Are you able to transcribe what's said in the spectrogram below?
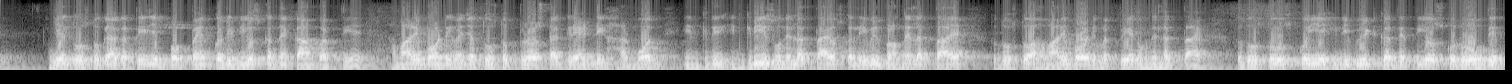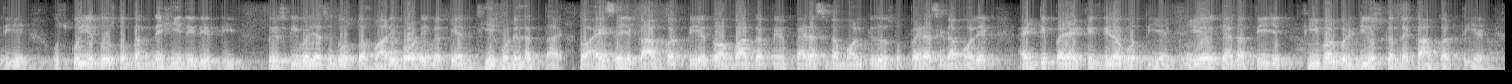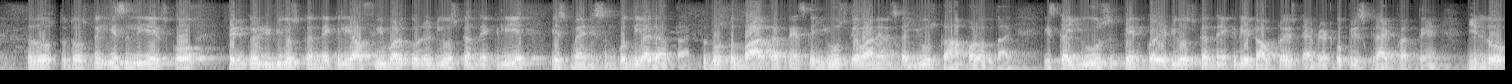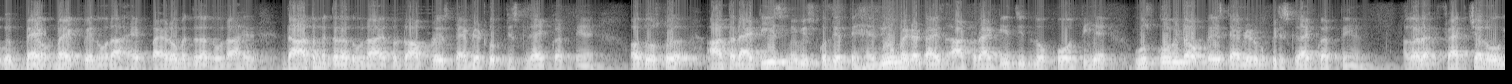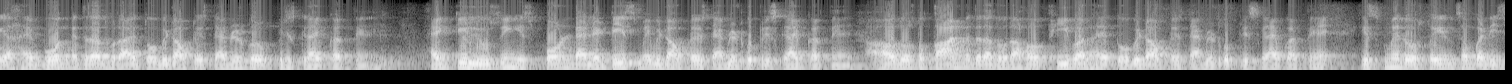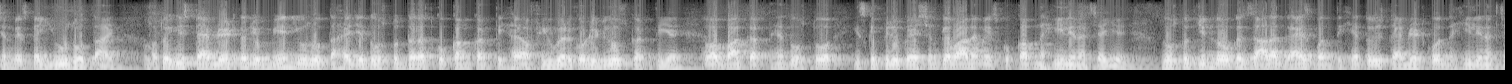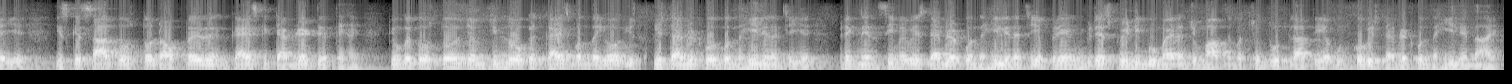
ये दोस्तों क्या करती है, ये पेन को रिड्यूस करने का काम करती है। हमारी बॉडी में जब दोस्तों प्रोस्टाग्लैंडिक हार्मोन इंक्रीज होने लगता है, उसका लेवल बढ़ने लगता है तो दोस्तों हमारी बॉडी में पेन होने लगता है। तो दोस्तों उसको ये इनिबिट कर देती है, उसको रोक देती है। उसको ये दोस्तों बनने ही नहीं देती। तो इसकी वजह से दोस्तों हमारी बॉडी में पेन ठीक होने लगता है। तो ऐसे ये काम करती है तो अब बात करते हैं पैरासीटामोल की। दोस्तों पैरासीटामोल एक एंटीपैरेटिक ड्रग होती है। ये क्या करती है, ये फीवर को रिड्यूस करने का काम करती है। तो दोस्तों दोस्तों, इसलिए इसको पेन को रिड्यूस करने के लिए और फीवर को रिड्यूस करने के लिए इस मेडिसिन को दिया जाता है। तो दोस्तों, बात करते हैं इसका यूज़ के बारे में, इसका यूज़ कहाँ पर होता है। इसका यूज़ पेन को रिड्यूस करने के लिए डॉक्टर इस टैबलेट को प्रिस्क्राइब करते हैं। जिन लोगों के बैक बैक पेन हो रहा है, पैरों में दर्द हो रहा है, दांत में दर्द हो रहा है तो डॉक्टर इस टैबलेट को प्रिस्क्राइब करते हैं। और दोस्तों आर्थराइटिस में भी इसको देते हैं। रियोमेटाटाइज आर्थराइटिस जिन लोग को होती है, उसको भी डॉक्टर इस टैबलेट को प्रिस्क्राइब करते हैं। अगर फ्रैक्चर हो गया है बोन में दर्द हो रहा है तो भी डॉक्टर इस टैबलेट को प्रिस्क्राइब करते हैं। एंक्यूल्यूसिंग स्पॉन्डाइलिटिस में भी डॉक्टर इस टैबलेट को प्रिस्क्राइब करते हैं। और दोस्तों, कान में दर्द हो रहा हो फीवर है तो भी डॉक्टर इस टैबलेट को प्रिस्क्राइब करते हैं। इसमें दोस्तों, इन सब कंडीशन में इसका यूज़ होता है। और तो इस टैबलेट का जो मेन यूज़ होता है, ये दोस्तों दर्द को कम करती है और फीवर को रिड्यूस करती है। तो अब बात करते हैं दोस्तों, इसके प्रिकॉशन के बारे में इसको कब नहीं लेना चाहिए। दोस्तों, जिन लोगों के ज़्यादा गैस बनती है तो इस टैबलेट को नहीं लेना चाहिए। इसके साथ दोस्तों डॉक्टर गैस की टैबलेट देते हैं। क्योंकि दोस्तों जब जिन लोगों के गैस बन रही हो इस, टैबलेट को उनको नहीं लेना चाहिए। प्रेगनेंसी में भी इस टैबलेट को नहीं लेना चाहिए। ब्रेस्ट फीडिंग वुमेन जो माँ अपने बच्चों को दूध पिलाती है उनको भी इस टैबलेट को नहीं लेना है।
